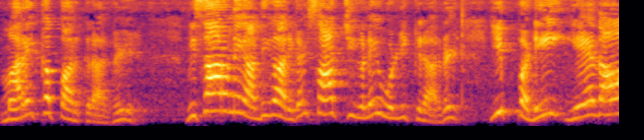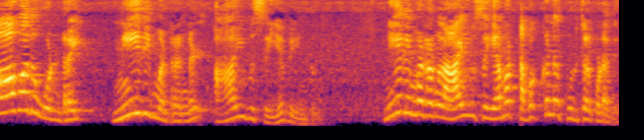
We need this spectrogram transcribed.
மறைக்க பார்க்கிறார்கள். விசாரணை அதிகாரிகள் சாட்சிகளை ஒழிக்கிறார்கள். இப்படி ஏதாவது ஒன்றை நீதிமன்றங்கள் ஆய்வு செய்ய வேண்டும். நீதிமன்றங்கள் ஆய்வு செய்யாம டபக்குன்னு கொடுத்துடக்கூடாது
